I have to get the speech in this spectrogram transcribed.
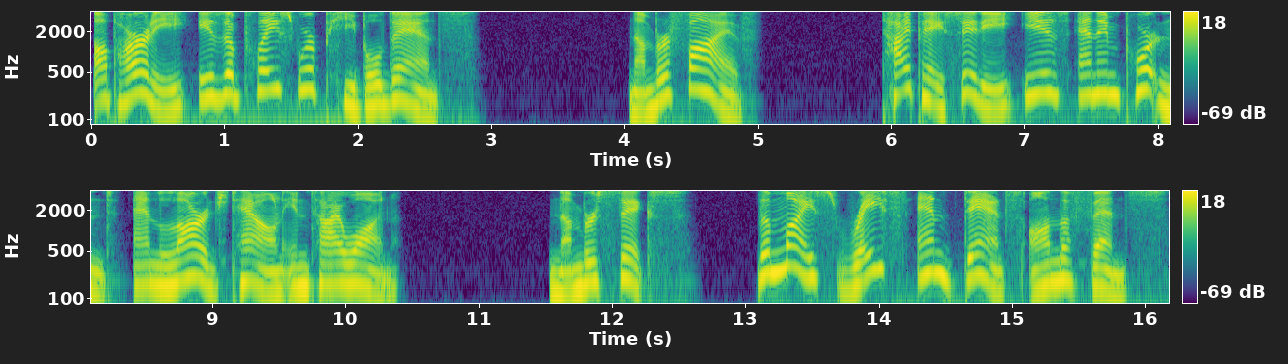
A party is a place where people dance. Number 5. Taipei City is an important and large town in Taiwan. Number 6. The mice race and dance on the fence.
